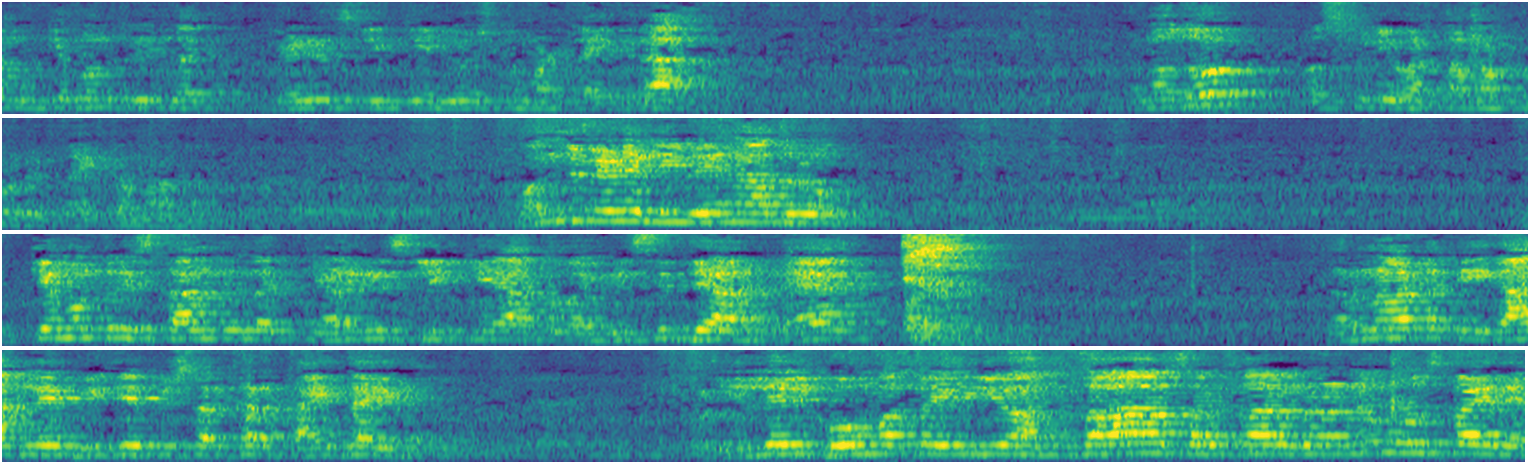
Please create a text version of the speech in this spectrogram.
ಮುಖ್ಯಮಂತ್ರಿಯಿಂದ ಕೆಳಗಿಳಿಸಲಿಕ್ಕೆ ಯೋಚನೆ ಮಾಡ್ತಾ ಇದ್ದೀರಾ? ಅನ್ನೋದು ಫಸ್ಟ್ ನೀವು ಅರ್ಥ ಮಾಡ್ಕೊಳ್ಬೇಕು ಹೈಕಮಾಂಡ್ ಒಂದು ವೇಳೆ ನೀವೇನಾದರೂ ಮುಖ್ಯಮಂತ್ರಿ ಸ್ಥಾನದಿಂದ ಕೆಳಗಿಳಿಸಲಿಕ್ಕೆ ಅಥವಾ ಇಳಿಸಿದ್ದೇ ಆದ್ರೆ, ಕರ್ನಾಟಕ ಈಗಾಗಲೇ ಬಿಜೆಪಿ ಸರ್ಕಾರ ಕಾಯ್ತಾ ಇದೆ. ಎಲ್ಲೆಲ್ಲಿ ಬಹುಮತ ಇದೆಯೋ ಅಂತ ಸರ್ಕಾರಗಳನ್ನು ಉಳಿಸ್ತಾ ಇದೆ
